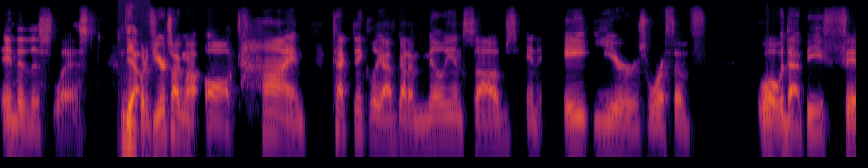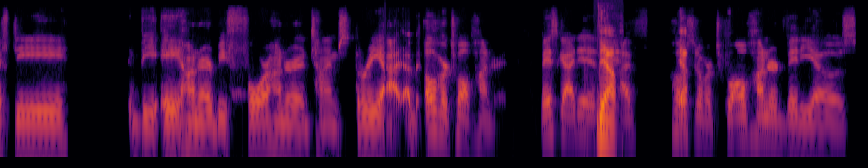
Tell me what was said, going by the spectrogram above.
into this list. Yeah. But if you're talking about all time, technically, I've got a million subs in eight years worth of what would that be? 50, it'd be 800, be 400 times three, I, over 1200. Basically, I did, Yeah. I've posted over 1200 videos,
